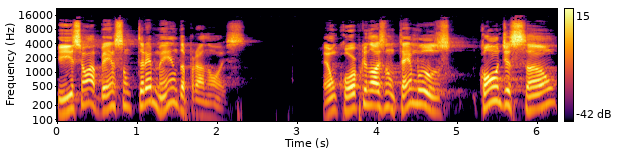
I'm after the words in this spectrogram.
E isso é uma bênção tremenda para nós. É um corpo que nós não temos condição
